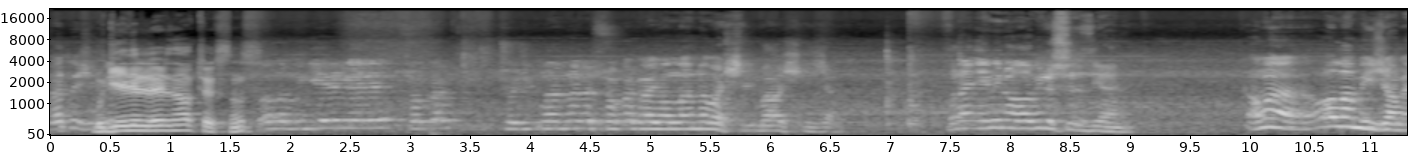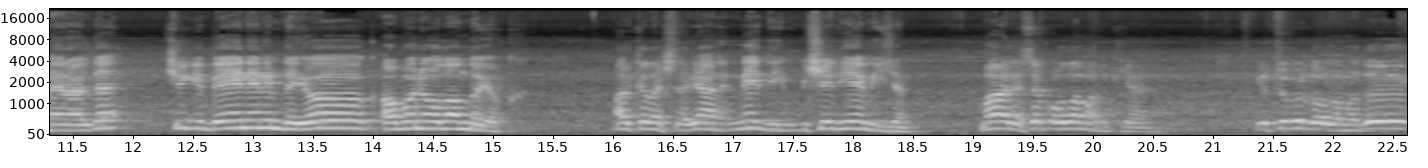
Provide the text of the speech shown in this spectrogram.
kardeşim. Bu gelirleri ne yapacaksınız? Valla bu gelirleri sokak çocuklarına ve sokak hayvanlarına bağışlayacağım. Buna emin olabilirsiniz yani. Ama olamayacağım herhalde. Çünkü beğenenim de yok, abone olan da yok. Arkadaşlar yani ne diyeyim bir şey diyemeyeceğim. Maalesef olamadık yani. YouTuber da olamadık,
